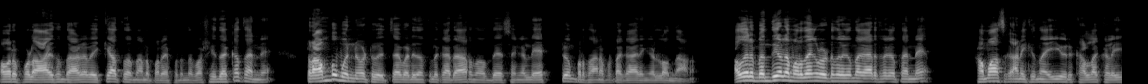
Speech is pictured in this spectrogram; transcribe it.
അവർ ഇപ്പോൾ ആയുധം താഴെ വയ്ക്കാത്തതെന്നാണ് പറയപ്പെടുന്നത്. പക്ഷേ ഇതൊക്കെ തന്നെ ട്രംപ് മുന്നോട്ട് വെച്ച വെടിനിർത്തൽ കരാർ നിർദ്ദേശങ്ങളിൽ ഏറ്റവും പ്രധാനപ്പെട്ട കാര്യങ്ങളിലൊന്നാണ് അതുപോലെ ബന്ദികളുടെ മൃതങ്ങൾ വിട്ടു നൽകുന്ന കാര്യത്തിലൊക്കെ തന്നെ ഹമാസ് കാണിക്കുന്ന ഈ ഒരു കള്ളക്കളി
